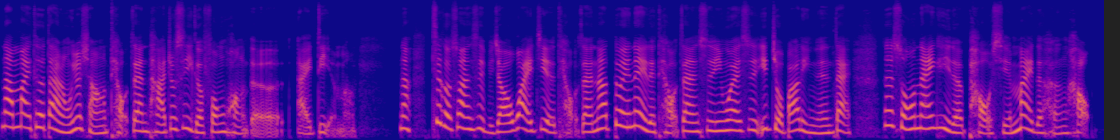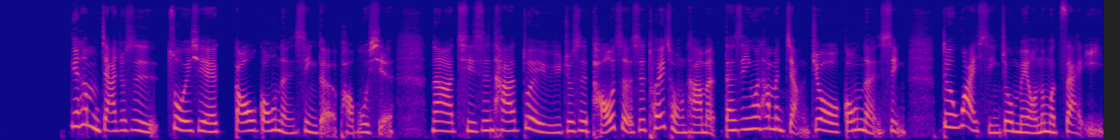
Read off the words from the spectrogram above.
那麦特戴蒙又想要挑战他，就是一个疯狂的 idea 嘛。那这个算是比较外界的挑战，那对内的挑战是因为是一九八零年代那时候 Nike 的跑鞋卖得很好。因为他们家就是做一些高功能性的跑步鞋，那其实他对于就是跑者是推崇他们，但是因为他们讲究功能性，对外形就没有那么在意。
